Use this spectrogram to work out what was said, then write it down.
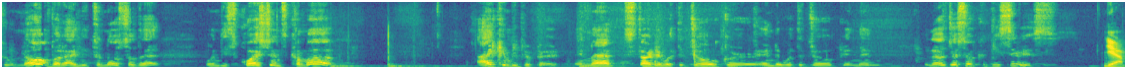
to know, but I need to know so that when these questions come up, I can be prepared and not start it with a joke or end it with a joke, and then you know, just so it could be serious. Yeah.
